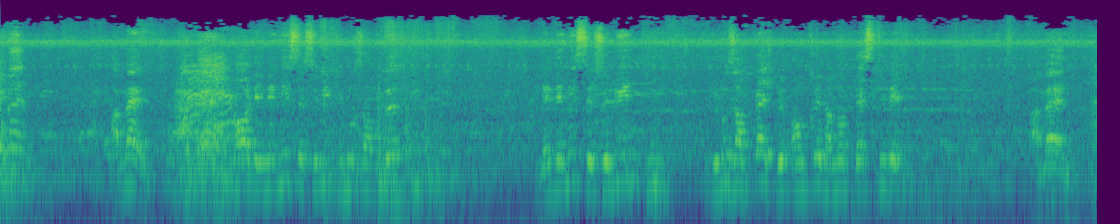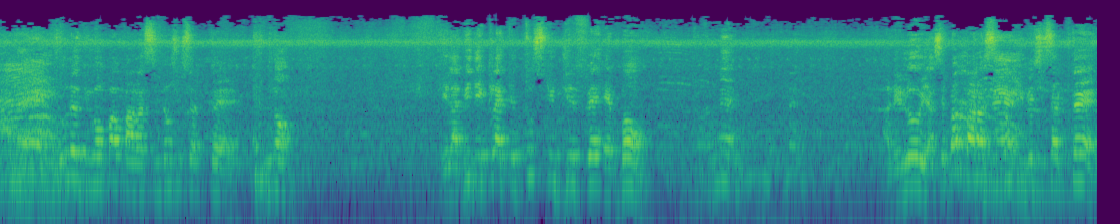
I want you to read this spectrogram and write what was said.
Amen. Amen. Amen. Or, l'ennemi, c'est celui qui nous en veut. L'ennemi, c'est celui qui, qui nous empêche d'entrer dans notre destinée. Amen. Amen. Nous ne vivons pas par accident sur cette terre. Non. Et la Bible déclare que tout ce que Dieu fait est bon. Amen. Alléluia. Ce n'est pas par accident tu es sur cette terre.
